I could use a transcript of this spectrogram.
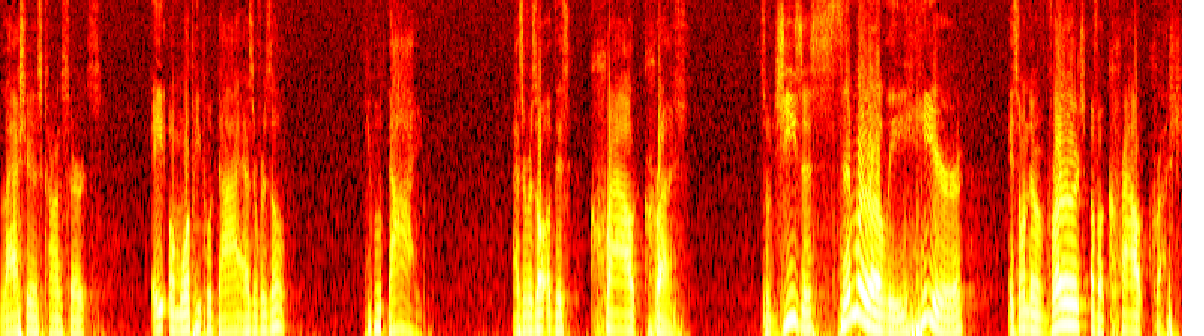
last year's concerts, eight or more people die as a result. People died as a result of this crowd crush. So Jesus, similarly here, is on the verge of a crowd crush.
